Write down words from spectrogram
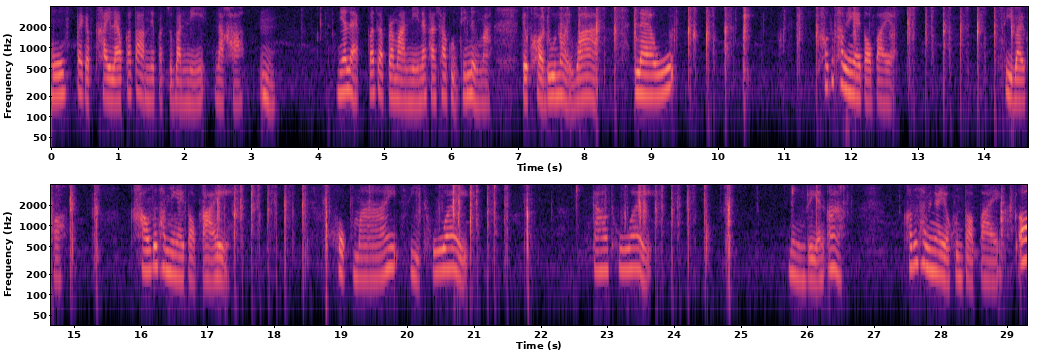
move ไปกับใครแล้วก็ตามในปัจจุบันนี้นะคะ อืมเนี่ยแหละก็จะประมาณนี้นะคะ ชาวกลุ่มที่หนึ่งมา เดี๋ยวขอดูหน่อยว่า แล้วเขาจะทำยังไงต่อไปอะสี่ใบพอเขาจะทำยังไงต่อไปหกไม้สี่ถ้วย เก้าถ้วยหนึ่งเหรียญอะเขาจะทำยังไงกับคุณต่อไป ก็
